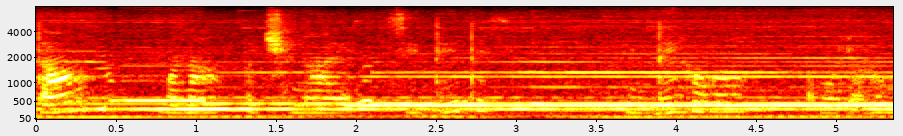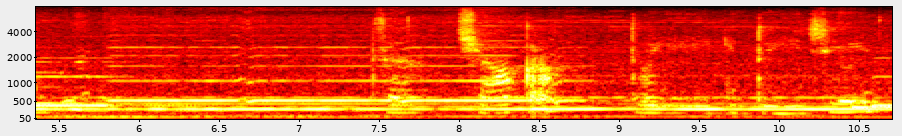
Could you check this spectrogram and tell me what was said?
Там вона починає світитись індиговим кольором. Це чакра твоєї інтуїції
